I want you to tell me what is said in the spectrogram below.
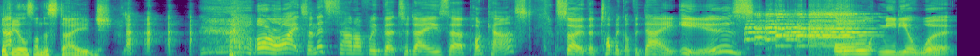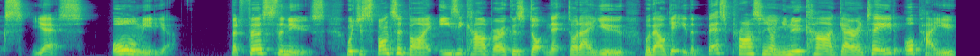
He feels on the stage. All right, so let's start off with uh, today's uh, podcast. So, the topic of the day is All Media Works. Yes, all media. But first, the news, which is sponsored by easycarbrokers.net.au, where they'll get you the best price on your new car guaranteed or pay you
